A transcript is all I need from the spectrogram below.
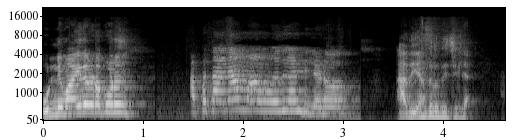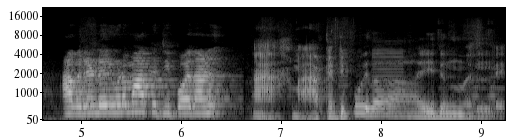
ഉണ്ണിമായത് എവിടെ പോണ്? അപ്പൊ താൻ ആ മാമത് കണ്ടില്ലടോ? അത് ഞാൻ ശ്രദ്ധിച്ചില്ല. അവർ രണ്ടുപേരും കൂടെ മാർക്കറ്റിൽ പോയതാണ്. ആ മാർക്കറ്റിൽ പോയതായിരുന്നല്ലേ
